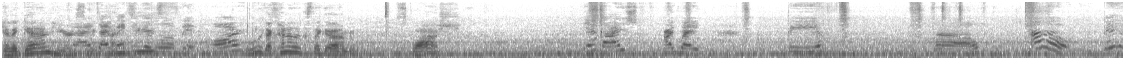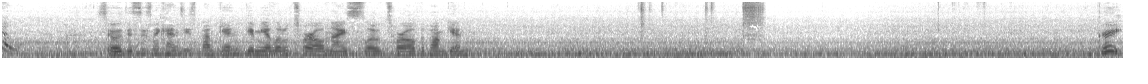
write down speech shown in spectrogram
And again, here's Guys, I make Mackenzie's. little bit hard. Ooh, that kind of looks like a um, squash. Yeah, guys. I write B O Bill. So this is Mackenzie's pumpkin. Give me a little twirl, nice slow twirl of the pumpkin. Great.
